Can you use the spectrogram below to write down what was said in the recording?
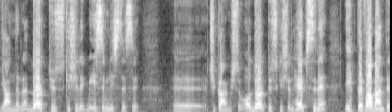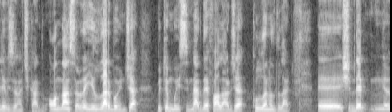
yanlarına 400 kişilik bir isim listesi e, çıkarmıştım. O 400 kişinin hepsini ilk defa ben televizyona çıkardım. Ondan sonra da yıllar boyunca bütün bu isimler defalarca kullanıldılar. E, şimdi e,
